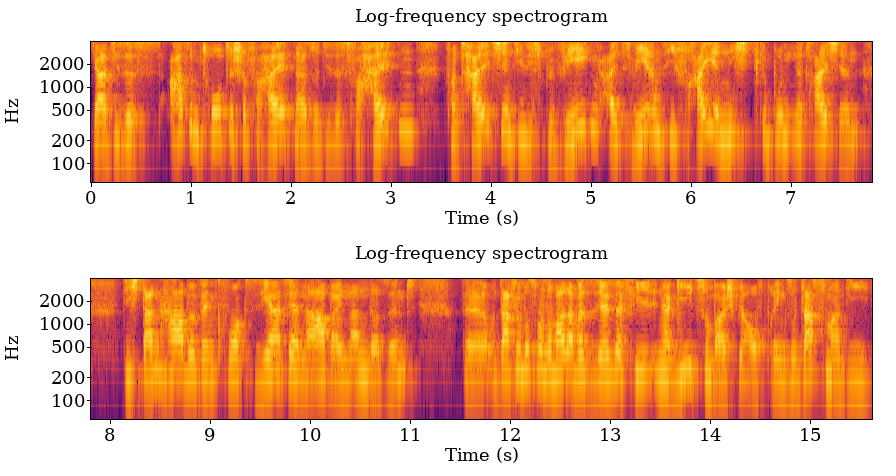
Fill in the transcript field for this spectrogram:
ja dieses asymptotische Verhalten, also dieses Verhalten von Teilchen, die sich bewegen, als wären sie freie, nicht gebundene Teilchen, die ich dann habe, wenn Quarks sehr, sehr nah beieinander sind. Äh, und dafür muss man normalerweise sehr, sehr viel Energie zum Beispiel aufbringen, sodass man die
